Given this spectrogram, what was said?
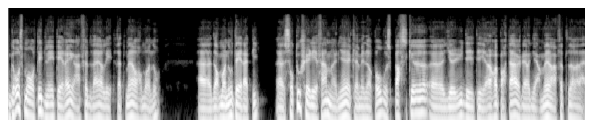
grosse montée de l'intérêt, en fait, vers les traitements hormonaux, d'hormonothérapie. Euh, surtout chez les femmes en lien avec la ménopause, parce que euh, il y a eu des, des, un reportage dernièrement, en fait, là,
